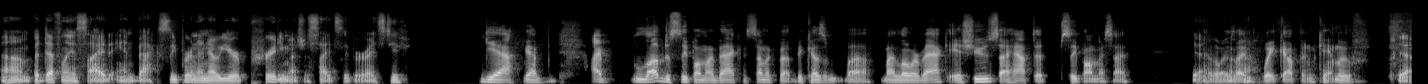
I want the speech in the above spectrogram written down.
Um, but definitely a side and back sleeper. And I know you're pretty much a side sleeper, right, Steve? Yeah, yeah. I love to sleep on my back and stomach, but because of uh, my lower back issues, I have to sleep on my side. Yeah. Otherwise, okay. I wake up and can't move. Yeah.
